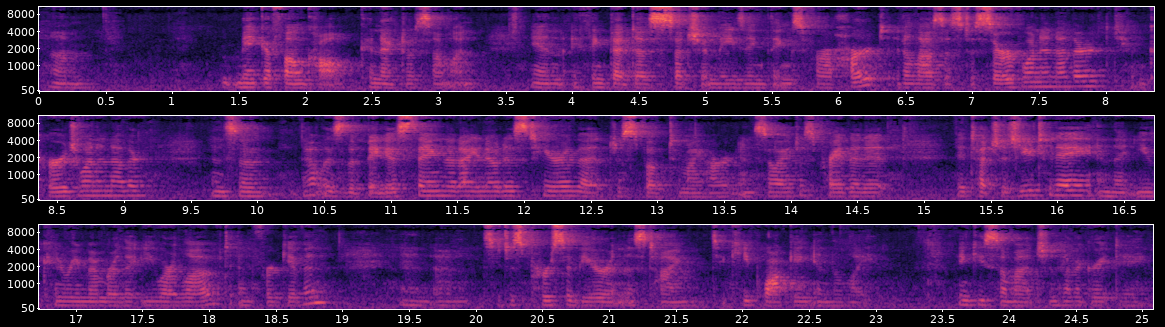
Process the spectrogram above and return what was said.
Um, make a phone call, connect with someone. And I think that does such amazing things for our heart. It allows us to serve one another, to encourage one another. And so that was the biggest thing that I noticed here that just spoke to my heart. And so I just pray that it it touches you today and that you can remember that you are loved and forgiven and um, to just persevere in this time, to keep walking in the light. Thank you so much and have a great day.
